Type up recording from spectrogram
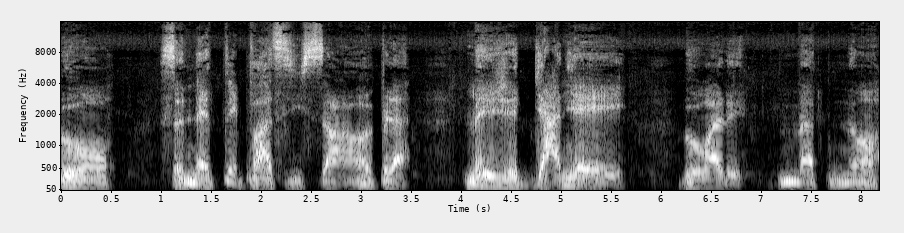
Bon, ce n'était pas si simple, mais j'ai gagné. Bon, allez, maintenant,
